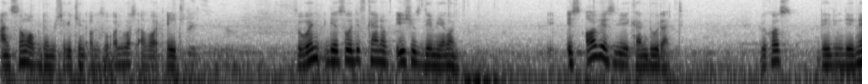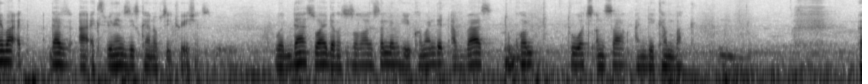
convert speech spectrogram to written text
And some of the mushrikeen also, almost about 80. So when they saw this kind of issues, they may run. It's obviously they can do that because they, they never ex- uh, experience this kind of situations. But that's why the Rasul sallallahu alaihi wasallam he commanded Abbas to call towards Ansar and they come back. Uh,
